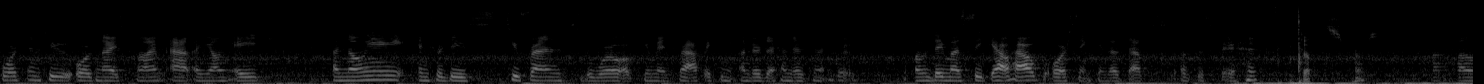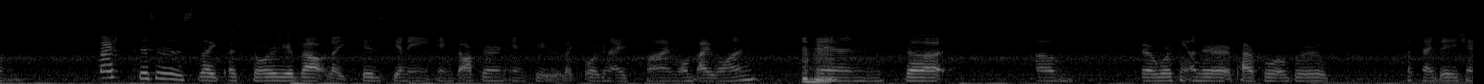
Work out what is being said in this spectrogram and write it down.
forced into organized crime at a young age, unknowingly introduced two friends to the world of human trafficking under the Henderson group. Um, they must seek out help or sink in the depths of despair. Depths, perhaps. um, this is like a story about like kids getting indoctrinated into like organized crime one by one, Mm-hmm. and the um, they're working under a powerful group organization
